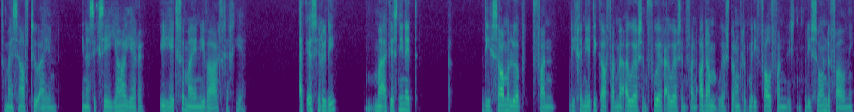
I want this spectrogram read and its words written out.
vir myself toeëien en as ek sê ja Here, U het vir my 'n nuwe hart gegee. Ek is Rudy, maar ek is nie net die sameloop van die genetika van my ouers en voorouers en van Adam oorspronklik met die val van die, met die sondeval nie.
